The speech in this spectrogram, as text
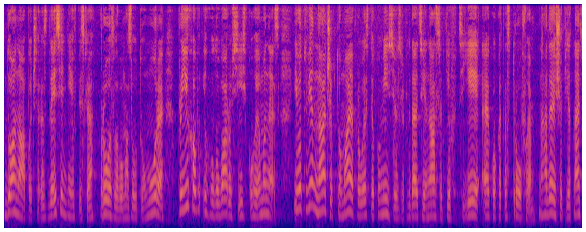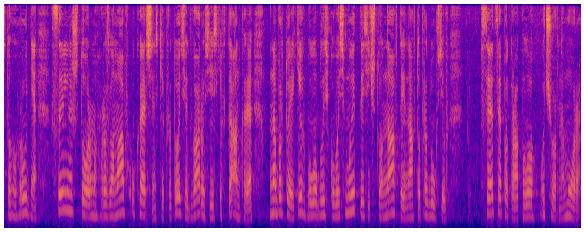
до Анапи через 10 днів після розливу мазуту у море приїхав і голова російського МНС. І от він, начебто, має провести комісію з ліквідації наслідків цієї екокатастрофи. Нагадаю, що 15 грудня сильний шторм розламав у Керченській протоці два російських танкери, на борту яких було близько 8 тисяч тонн нафти і нафтопродуктів. Все це потрапило у Чорне море.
